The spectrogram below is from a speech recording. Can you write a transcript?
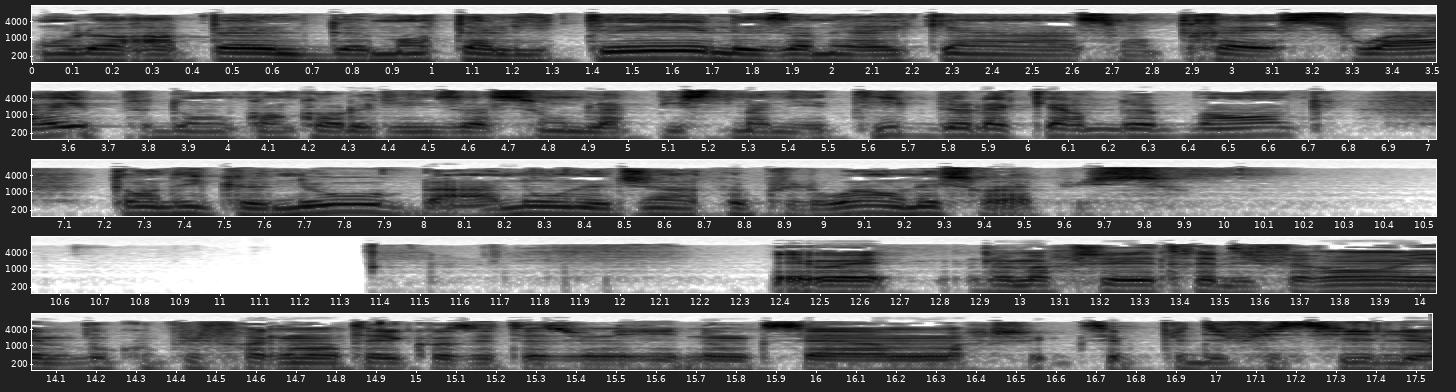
on le rappelle, de mentalité. Les Américains sont très swipe, donc encore l'utilisation de la piste magnétique de la carte de banque, tandis que nous, bah, nous on est déjà un peu plus loin, on est sur la puce. Et ouais, le marché est très différent et beaucoup plus fragmenté qu'aux États-Unis. Donc c'est un marché, c'est plus difficile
